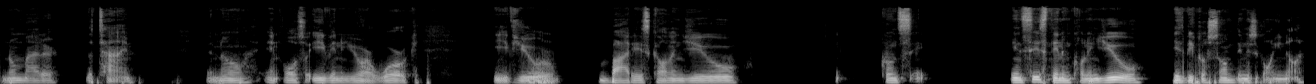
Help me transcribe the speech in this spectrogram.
no matter the time, you know, and also even your work, if your mm-hmm. body is calling you, cons- insisting on calling you, is because something is going on.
